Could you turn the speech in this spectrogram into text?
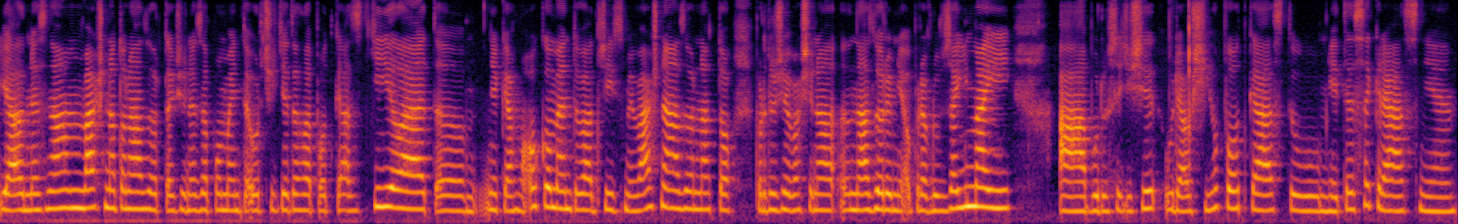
já neznám váš na to názor, takže nezapomeňte určitě tohle podcast sdílet, eh, někam ho okomentovat, říct mi váš názor na to, protože vaše názory mě opravdu zajímají a budu se těšit u dalšího podcastu. Mějte se krásně.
